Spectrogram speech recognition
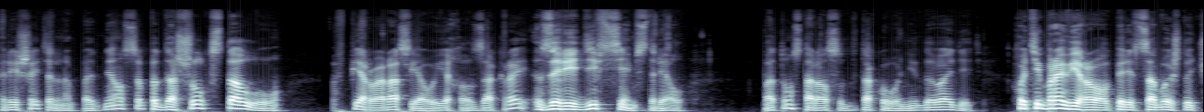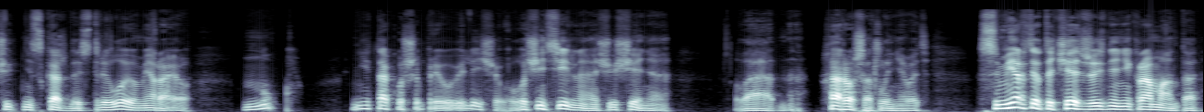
Решительно поднялся, подошел к столу. В первый раз я уехал за край, зарядив семь стрел. Потом старался до такого не доводить хоть и бравировал перед собой, что чуть не с каждой стрелой умираю. Ну, не так уж и преувеличивал. Очень сильное ощущение. Ладно, хорош отлынивать. Смерть — это часть жизни некроманта.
